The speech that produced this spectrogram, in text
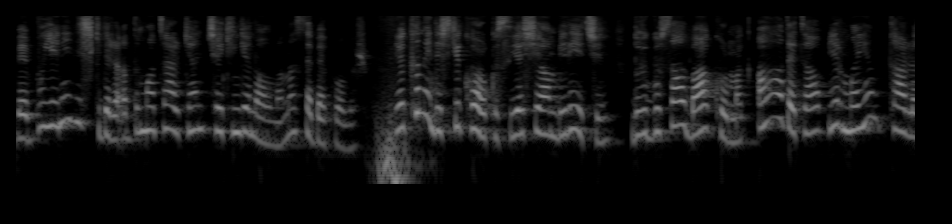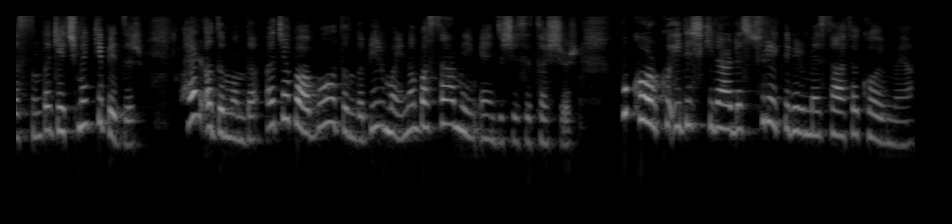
ve bu yeni ilişkilere adım atarken çekingen olmana sebep olur. Yakın ilişki korkusu yaşayan biri için duygusal bağ kurmak adeta bir mayın tarlasında geçmek gibidir. Her adımında acaba bu adımda bir mayına basar mıyım endişesi taşır. Bu korku ilişkilerde sürekli bir mesafe koymaya,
